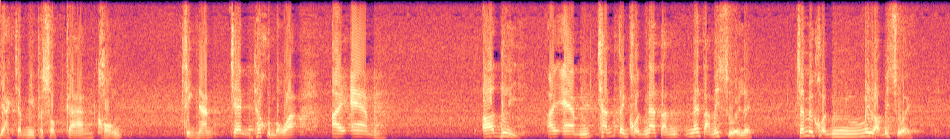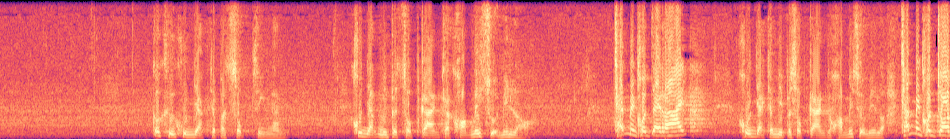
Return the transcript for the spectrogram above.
อยากจะมีประสบการณ์ของสิ่งนั้น เช่น ถ้าคุณบอกว่า I am ugly I am ฉันเป็นคนหน้าตาหน้าตาไม่สวยเลย ฉันเป็นคนไม่หล่อไม่สวย ก็คือคุณอยากจะประสบสิ่งนั้น คุณอยากมีประสบการณ์กับความไม่สวยไม่หล่อ ฉันเป็นคนใจร้าย คุณอยากจะมีประสบการณ์กับความไม่สวยไม่หล่อ ฉันเป็นคนจน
